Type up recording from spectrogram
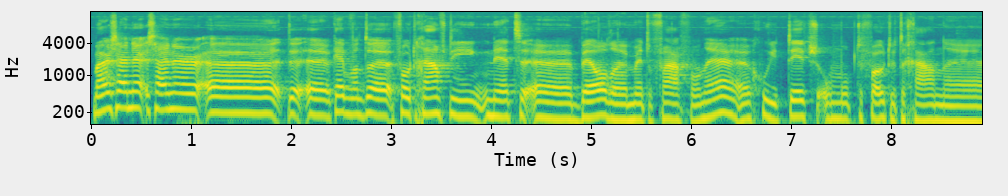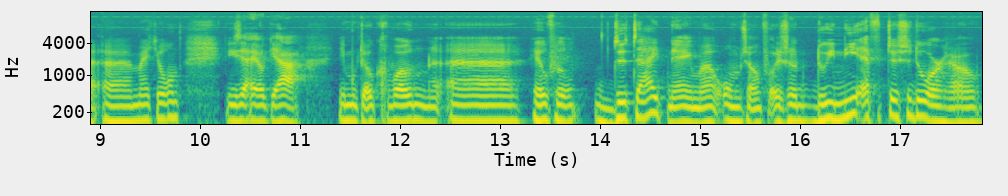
Maar zijn er, zijn er eh, de, eh, kijk, want de fotograaf die net eh, belde met de vraag van hè, goede tips om op de foto te gaan met je hond, die zei ook ja, je moet ook gewoon heel veel de tijd nemen om zo'n. Zo doe je niet even tussendoor zo.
